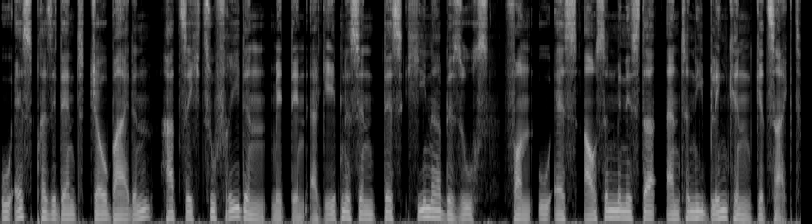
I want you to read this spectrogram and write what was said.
US-Präsident Joe Biden hat sich zufrieden mit den Ergebnissen des China-Besuchs von US-Außenminister Antony Blinken gezeigt.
